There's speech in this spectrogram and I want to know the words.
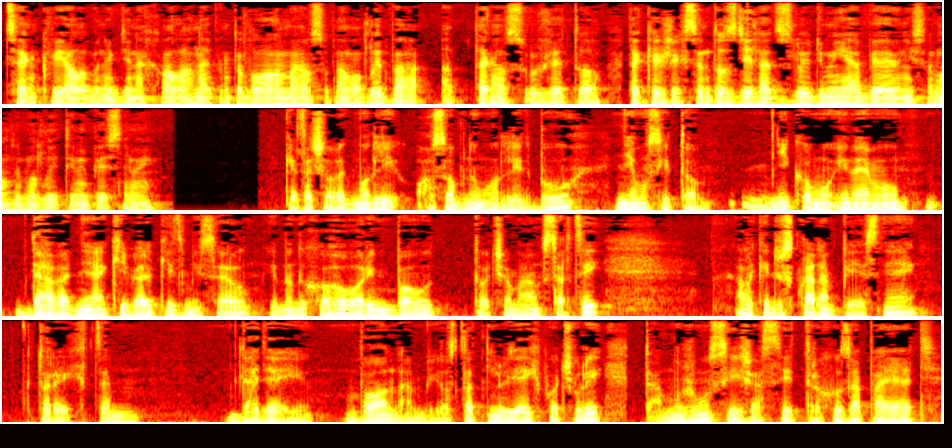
cerkvi alebo niekde na chválach. Najprv to bola len moja osobná modlitba a teraz už je to také, že chcem to zdieľať s ľuďmi, aby aj oni sa mohli modliť tými piesňami. Keď sa človek modlí osobnú modlitbu, nemusí to nikomu inému dávať nejaký veľký zmysel. Jednoducho hovorím Bohu to, čo mám v srdci. Ale keď už skladám piesne, ktoré chcem dať aj von, aby ostatní ľudia ich počuli, tam už musíš asi trochu zapájať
